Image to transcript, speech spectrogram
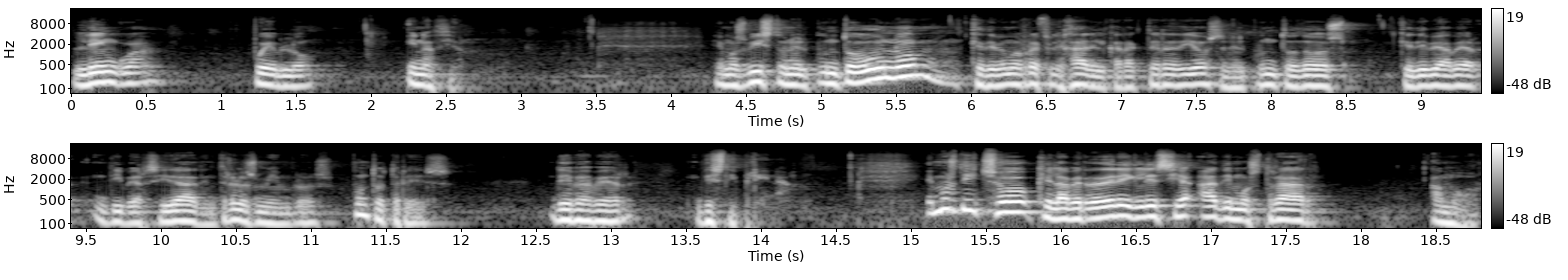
lengua, pueblo y nación. Hemos visto en el punto 1 que debemos reflejar el carácter de Dios, en el punto 2 que debe haber diversidad entre los miembros, punto 3 debe haber disciplina. Hemos dicho que la verdadera iglesia ha de mostrar amor,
